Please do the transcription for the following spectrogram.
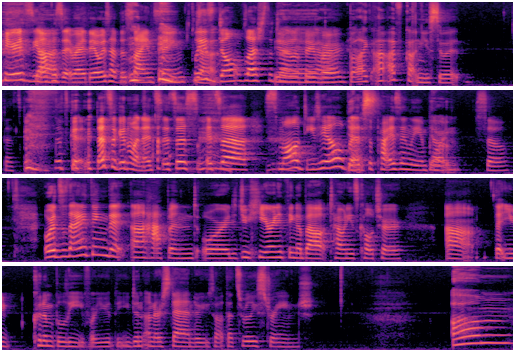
Here it's the yeah. opposite right? They always have the sign saying please yeah. don't flush the toilet yeah, paper. But like I- have gotten used to it. That's good. That's good. That's a good one. It's it's a it's a small detail but yes. it's surprisingly important. So or is there anything that uh, happened or did you hear anything about taiwanese culture um, that you couldn't believe or you that you didn't understand or you thought that's really strange um,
